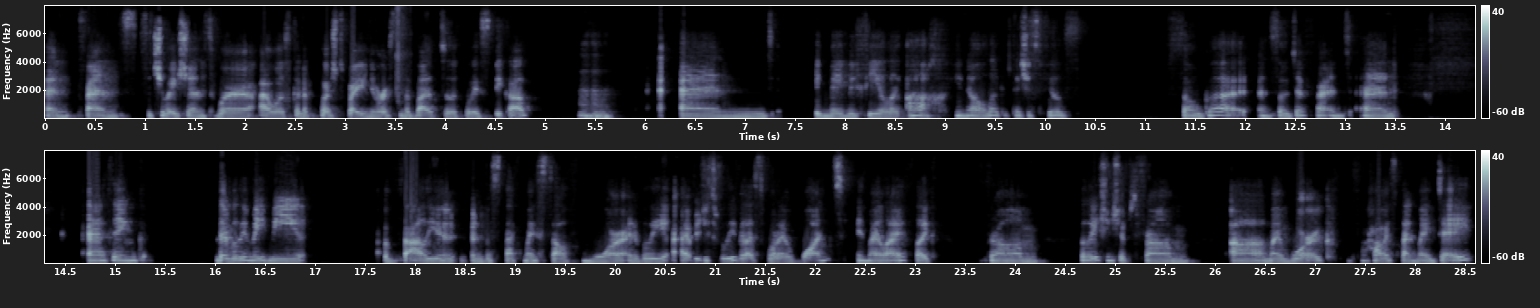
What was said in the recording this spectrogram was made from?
and friends situations where I was kind of pushed by universe in the butt to like really speak up. Mm-hmm. And it made me feel like, ah, oh, you know, like it just feels so good and so different. And and I think that really made me value and respect myself more and really I just really realized what I want in my life, like from relationships, from uh, my work, how I spend my day.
